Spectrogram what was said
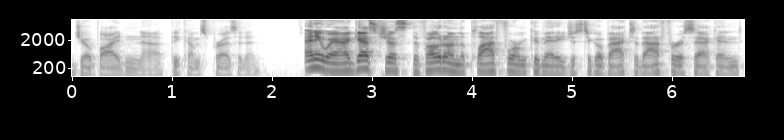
Joe Biden uh, becomes president. Anyway, I guess just the vote on the platform committee, just to go back to that for a second.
